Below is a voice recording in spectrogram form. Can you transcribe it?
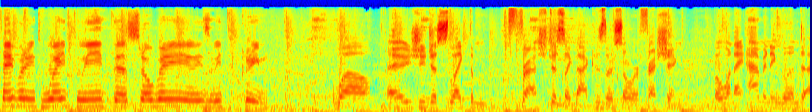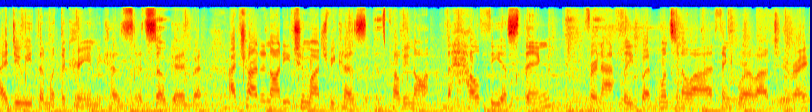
Favorite way to eat uh, strawberry is with cream. Well, I usually just like them fresh, just like that, because they're so refreshing. But when I am in England, I do eat them with the cream because it's so good. But I try to not eat too much because it's probably not the healthiest thing for an athlete. But once in a while, I think we're allowed to, right?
